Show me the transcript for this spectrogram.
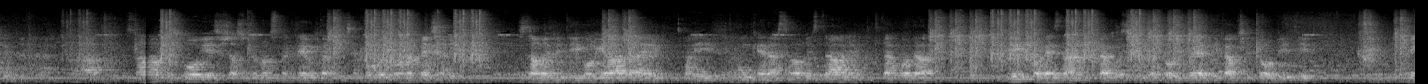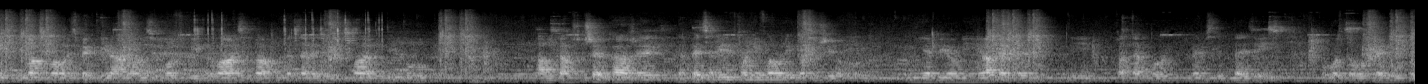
tim. Znamo kroz povijest šta su donosile te utakmice, pogotovo na Pečari. Znamo je biti i golijada, pa i bunkera sa obje strane, tako da nitko ne zna kako će to to izgledati, kako će to biti. Mi maksimalno respektiramo, oni su postupni prvaci, dva puta za stvarni titulu ali kao što šef kaže, na Pecari to nije favorit osim široko. Nije bio ni Aperter, ni pa tako, ne mislim, Bezijski, pogotovo trenutno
